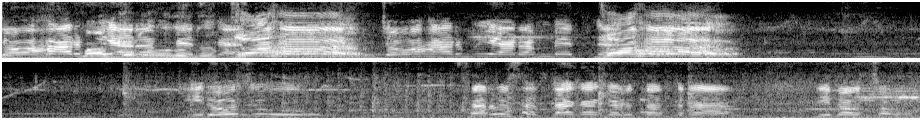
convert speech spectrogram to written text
జోహార్ బిఆర్ అంబేద్కర్. జోహార్ బిఆర్ అంబేద్కర్. ఈరోజు సర్వసత్తాక గణతంత్ర దినోత్సవం.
